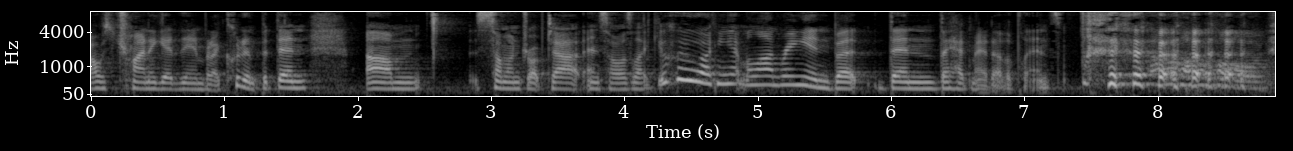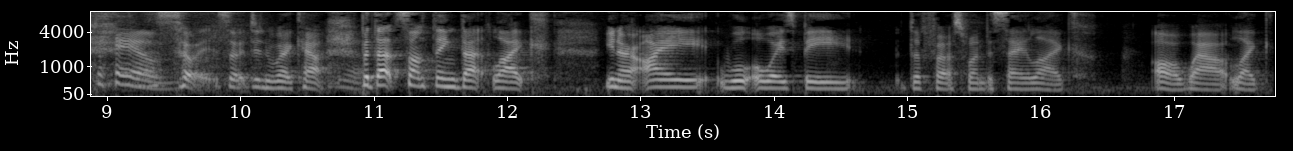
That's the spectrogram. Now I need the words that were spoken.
I was trying to get it in, but I couldn't. But then um, someone dropped out, and so I was like, "Yoo-hoo, I can get Milan Ring in," but then they had made other plans. oh, damn. so so it didn't work out. Yeah. But that's something that like, you know, I will always be the first one to say like, "Oh wow, like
